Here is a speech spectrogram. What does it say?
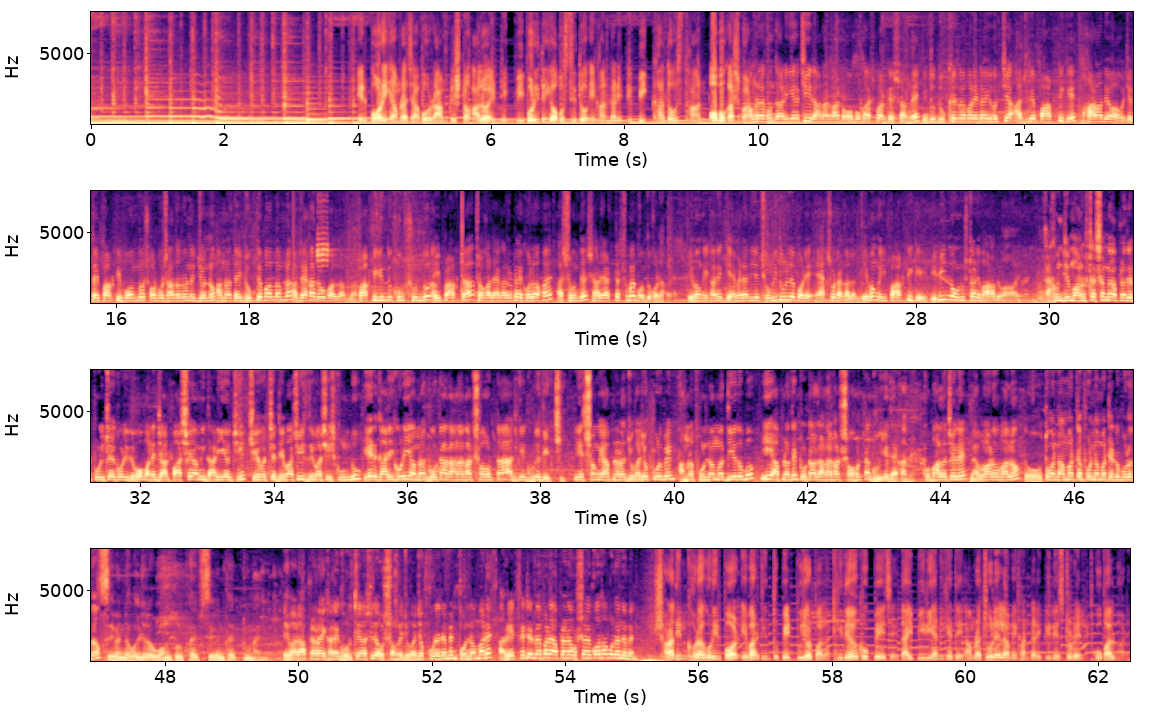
এরপরেই আমরা যাব রামকৃষ্ণ আলয়ের ঠিক বিপরীতেই অবস্থিত এখানকার একটি বিখ্যাত স্থান, অবকাশ পার্ক। আমরা এখন দাঁড়িয়ে আছি রানাঘাট অবকাশ পার্কের সামনে, কিন্তু দুঃখের ব্যাপার এটাই হচ্ছে, আজকে পার্কটিকে ভাড়া দেওয়া হয়েছে, তাই পার্কটি বন্ধ সর্বসাধারণের জন্য আমরা তাই ঢুকতে পারলাম না, আর দেখাতেও পারলাম না। পার্কটি কিন্তু খুব সুন্দর, এই পার্কটা সকাল এগারোটায় খোলা হয়, আর সন্ধ্যে সাড়ে আটটার সময় বন্ধ করা হয়। এবং এখানে ক্যামেরা দিয়ে ছবি তুললে পরে একশো টাকা লাগে। এবং এই পার্কটিকে বিভিন্ন অনুষ্ঠানে ভাড়া দেওয়া হয়। এখন যে মানুষটার সঙ্গে আপনাদের পরিচয় করিয়ে দেবো মানে যার পাশে আমি দাঁড়িয়েছি সে হচ্ছে দেবাশিস দেবাশিস কুন্ডু এর গাড়ি করেই আমরা গোটা রানাঘাট শহরটা আজকে ঘুরে দেখছি। এর সঙ্গে আপনারা যোগাযোগ করবেন আমরা ফোন নাম্বার দিয়ে দেবো এ আপনাদের টোটাল রানাঘাট শহরটা ঘুরিয়ে দেখাবে। খুব ভালো ছেলে ব্যবহারও ভালো। তো তোমার নাম্বারটা ফোন নাম্বারটা একটু বলে দাও। Seven double zero one four five seven five two nine. এবার আপনারা এখানে ঘুরতে আসলে ওর সঙ্গে যোগাযোগ করে নেবেন ফোন নাম্বারে আর রেট ফেটের ব্যাপারে আপনারা ওর সঙ্গে কথা বলে নেবেন। সারাদিন ঘোরাঘুরির পর এবার কিন্তু পেট পুজোর পালা খিদেও খুব পেয়েছে তাই বিরিয়ানি খেতে আমরা চলে এলাম এখানকার একটি রেস্টুরেন্ট গোপাল ভাড়ে।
